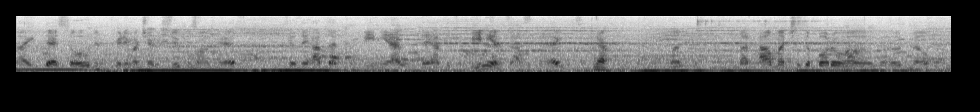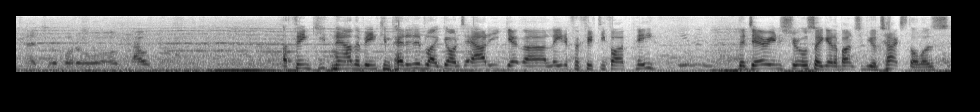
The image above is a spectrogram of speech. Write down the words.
Like they're sold in pretty much every supermarket, so they have that convenient. They have the convenience aspect. Yeah. But but how much is a bottle of oat milk compared to a bottle of cow's milk? I think now they're being competitive, like going to Aldi, get a litre for 55p. The dairy industry also get a bunch of your tax dollars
